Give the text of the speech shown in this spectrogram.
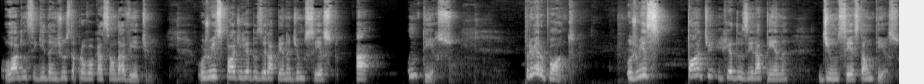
logo em seguida a injusta provocação da vítima. O juiz pode reduzir a pena de um sexto a um terço. Primeiro ponto: o juiz pode reduzir a pena de um sexto a um terço.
